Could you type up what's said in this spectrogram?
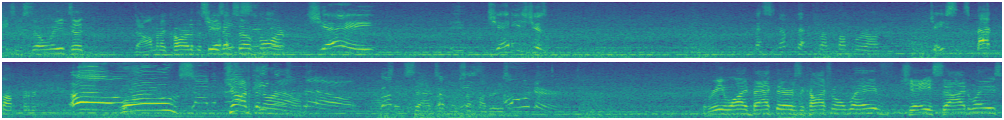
Jason still leads it. Dominant car of the season so far. Jay, Jay's just messing up that front bumper on Jason's back bumper. Oh! Whoa! Jonathan around. From, Said Saxon from for some reason. owner. Three wide back there is the caution wave. Jay sideways.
